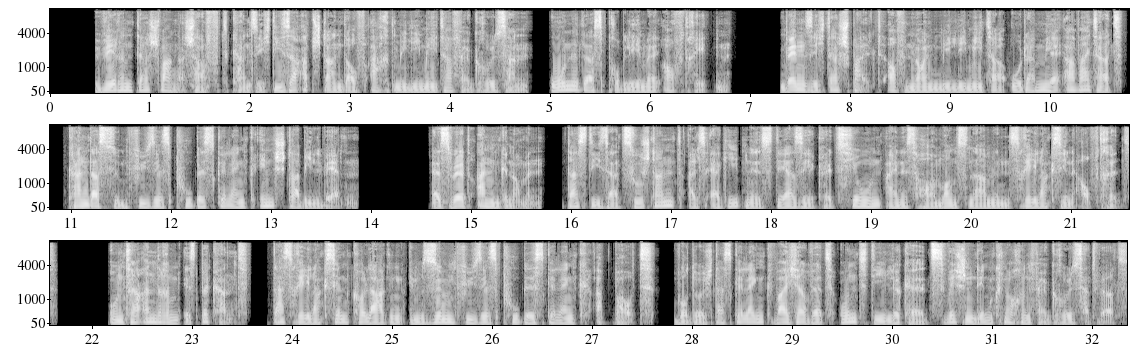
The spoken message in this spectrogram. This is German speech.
Während der Schwangerschaft kann sich dieser Abstand auf 8 mm vergrößern, ohne dass Probleme auftreten. Wenn sich der Spalt auf 9 mm oder mehr erweitert, kann das Symphysis pubis Gelenk instabil werden. Es wird angenommen, dass dieser Zustand als Ergebnis der Sekretion eines Hormons namens Relaxin auftritt. Unter anderem ist bekannt, dass Relaxin Kollagen im Symphysis pubis Gelenk abbaut wodurch das Gelenk weicher wird und die Lücke zwischen den Knochen vergrößert wird.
